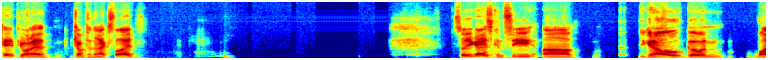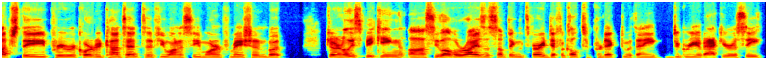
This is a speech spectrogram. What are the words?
Okay, if you want to jump to the next slide. Okay. So you guys can see, uh, you can all go and watch the pre-recorded content if you want to see more information, but generally speaking, uh, sea level rise is something that's very difficult to predict with any degree of accuracy.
